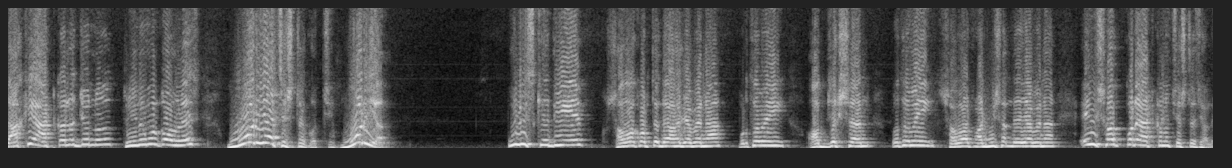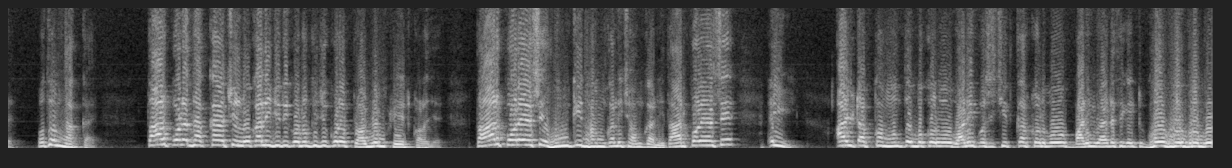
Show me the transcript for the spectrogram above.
যাকে আটকানোর জন্য তৃণমূল কংগ্রেস মরিয়া চেষ্টা করছে, মরিয়া। পুলিশকে দিয়ে সভা করতে দেওয়া যাবে না, প্রথমেই অবজেকশন প্রথমেই সবার পারমিশন দেওয়া যাবে না, এই সব করে আটকানোর চেষ্টা চলে, প্রথম ধাক্কায়। তারপরে ধাক্কা হচ্ছে লোকালি যদি কোনো কিছু করে প্রবলেম ক্রিয়েট করা যায়। তারপরে আসে হুমকি ধমকানি চমকানি, তারপরে আসে এই আলটাপকা মন্তব্য করব বাড়ির পাশে চিৎকার করব, বাড়ির বাইরে থেকে একটু ঘো ঘো ঘো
